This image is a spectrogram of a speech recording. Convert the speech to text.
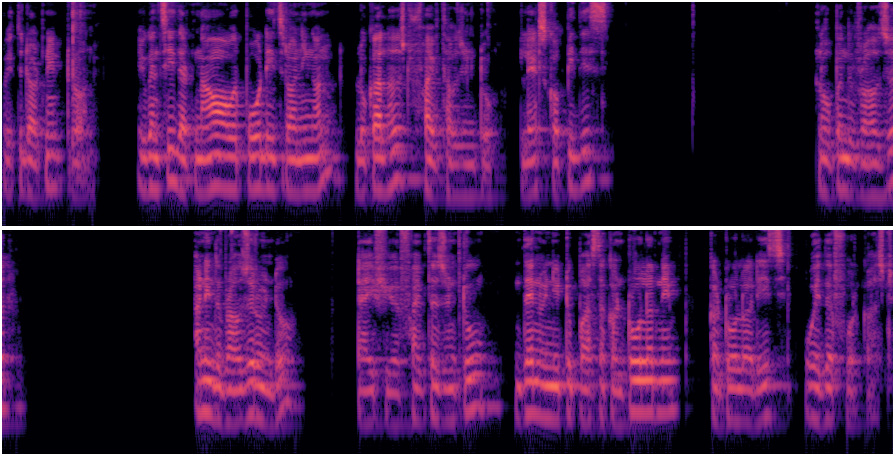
with .NET run. You can see that now our port is running on localhost 5002 let's copy this and open the browser. And in the browser window type here 5002 then we need to pass the controller name. Controller is weather forecast.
